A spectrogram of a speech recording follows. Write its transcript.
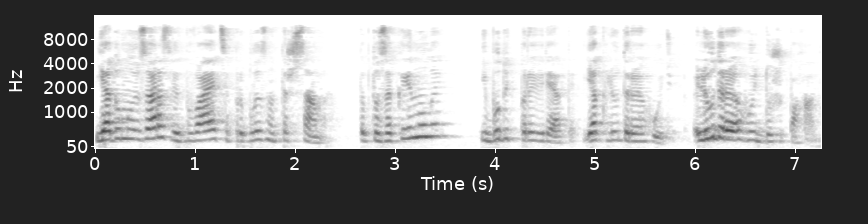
Я думаю, зараз відбувається приблизно те ж саме. Тобто закинули і будуть перевіряти, як люди реагують. Люди реагують дуже погано.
